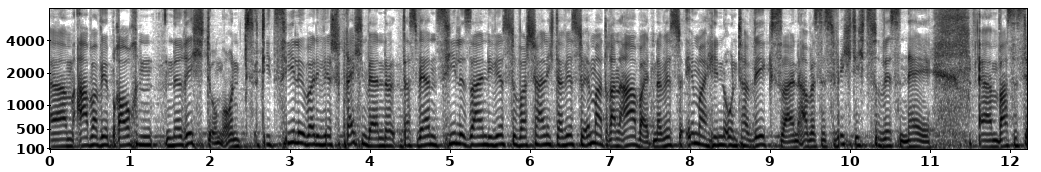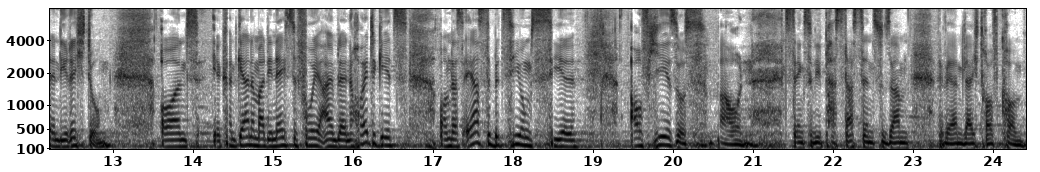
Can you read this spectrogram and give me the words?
ähm, aber wir brauchen eine Richtung. Und die Ziele, über die wir sprechen werden, das werden Ziele sein, die wirst du wahrscheinlich, da wirst du immer dran arbeiten, da wirst du immerhin unterwegs sein. Aber es ist wichtig zu wissen, hey, ähm, was ist denn die Richtung? Und ihr könnt gerne mal die nächste Folie einblenden. Heute geht es um das erste Beziehungsziel, auf Jesus bauen. Jetzt denkst du, wie passt das denn zusammen? Wir werden gleich drauf kommen.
